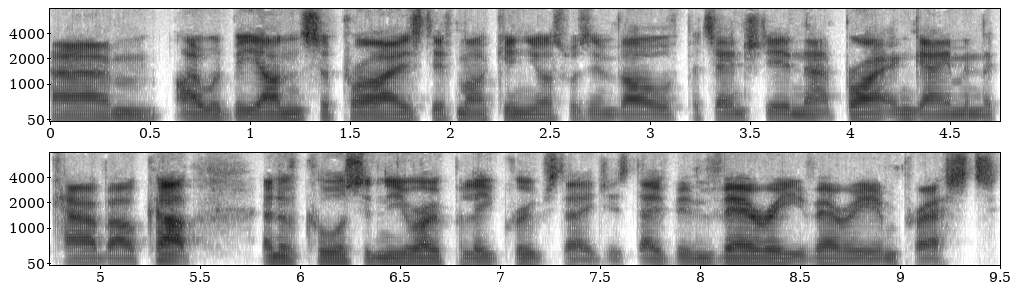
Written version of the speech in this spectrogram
um, I would be unsurprised if Marquinhos was involved potentially in that Brighton game in the Carabao Cup, and of course in the Europa League group stages. They've been very, very impressed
